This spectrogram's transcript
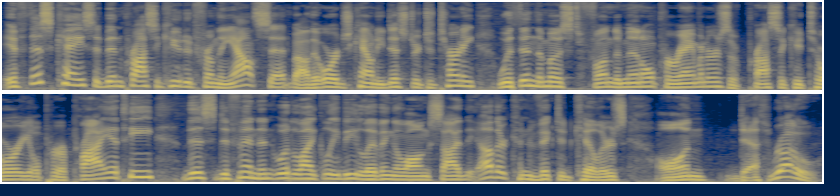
If this case had been prosecuted from the outset by the Orange County District Attorney within the most fundamental parameters of prosecutorial propriety, this defendant would likely be living alongside the other convicted killers on death row.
